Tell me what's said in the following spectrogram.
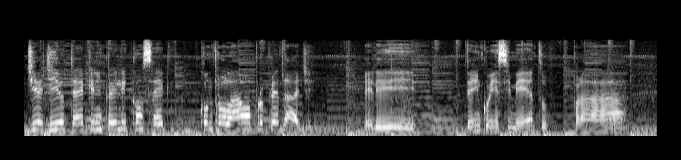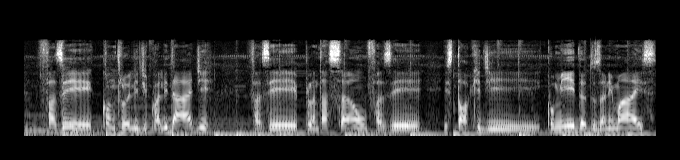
dia a dia o técnico ele consegue controlar uma propriedade. Ele tem conhecimento para fazer controle de qualidade, fazer plantação, fazer estoque de comida dos animais.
